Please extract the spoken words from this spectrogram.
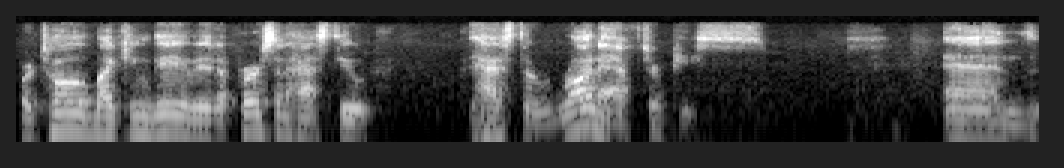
we're told by King David, a person has to has to run after peace. And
